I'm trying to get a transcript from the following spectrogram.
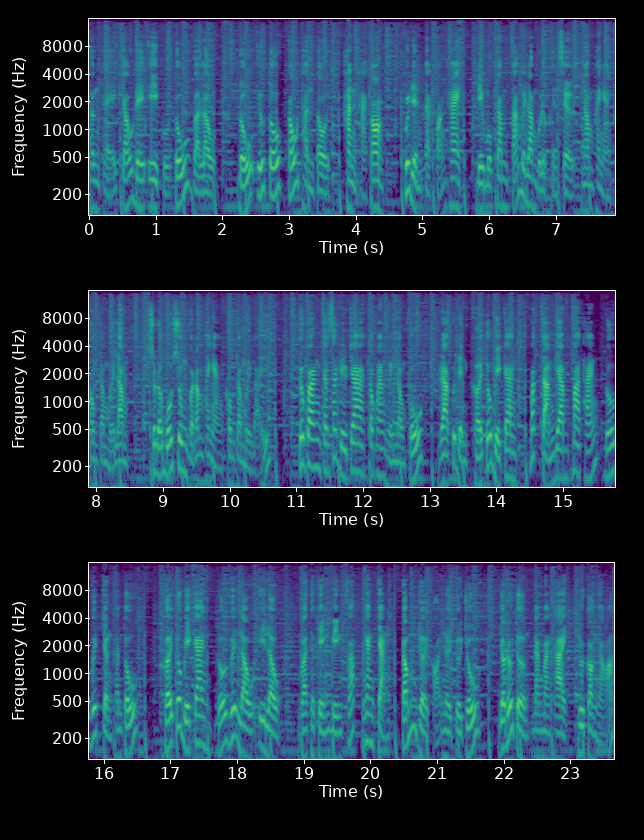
thân thể cháu DI của Tú và Lầu đủ yếu tố cấu thành tội hành hạ con, quy định tại khoản 2, điều 185 Bộ luật hình sự năm 2015, sửa đổi bổ sung vào năm 2017. Cơ quan cảnh sát điều tra công an huyện Đồng Phú ra quyết định khởi tố bị can, bắt tạm giam 3 tháng đối với Trần Thanh Tú, khởi tố bị can đối với Lầu Y Lầu và thực hiện biện pháp ngăn chặn cấm rời khỏi nơi cư trú do đối tượng đang mang thai, nuôi con nhỏ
